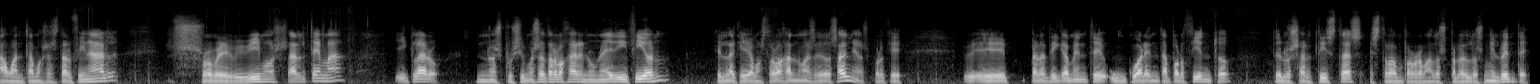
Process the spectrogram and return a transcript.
aguantamos hasta el final, sobrevivimos al tema y claro, nos pusimos a trabajar en una edición en la que llevamos trabajando más de dos años, porque eh, prácticamente un 40% de los artistas estaban programados para el 2020.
